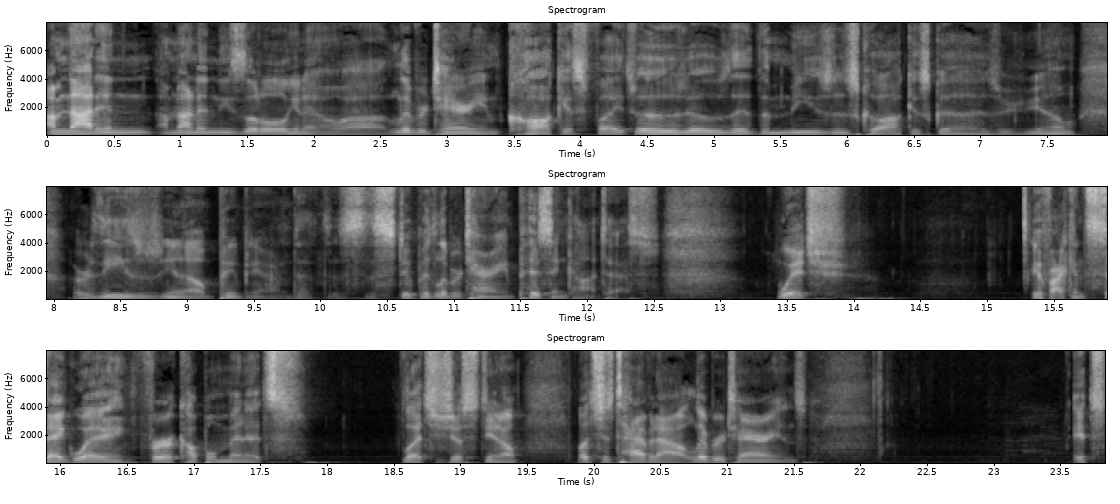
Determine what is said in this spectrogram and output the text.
I'm not in I'm not in these little you know uh, libertarian caucus fights. Oh, oh the the Mises caucus guys, or you know, or these you know, people, you know the, the, the stupid libertarian pissing contests. Which, if I can segue for a couple minutes, let's just you know, let's just have it out. Libertarians. It's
